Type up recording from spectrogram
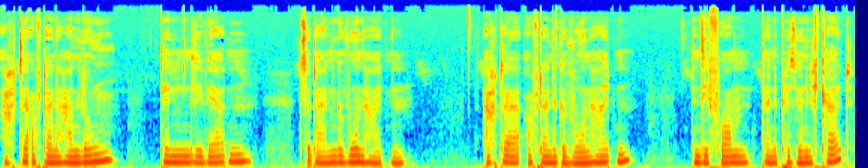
Achte auf deine Handlungen, denn sie werden zu deinen Gewohnheiten. Achte auf deine Gewohnheiten, denn sie formen deine Persönlichkeit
